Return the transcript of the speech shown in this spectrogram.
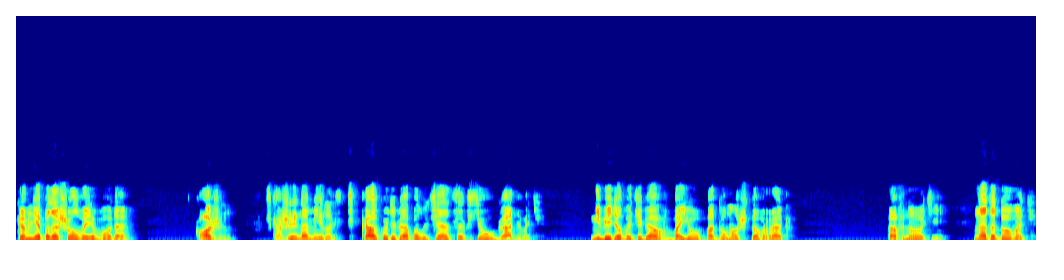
Ко мне подошел воевода. Кожин, скажи на милость, как у тебя получается все угадывать? Не видел бы тебя в бою, подумал, что враг. Пафнутий, надо думать,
